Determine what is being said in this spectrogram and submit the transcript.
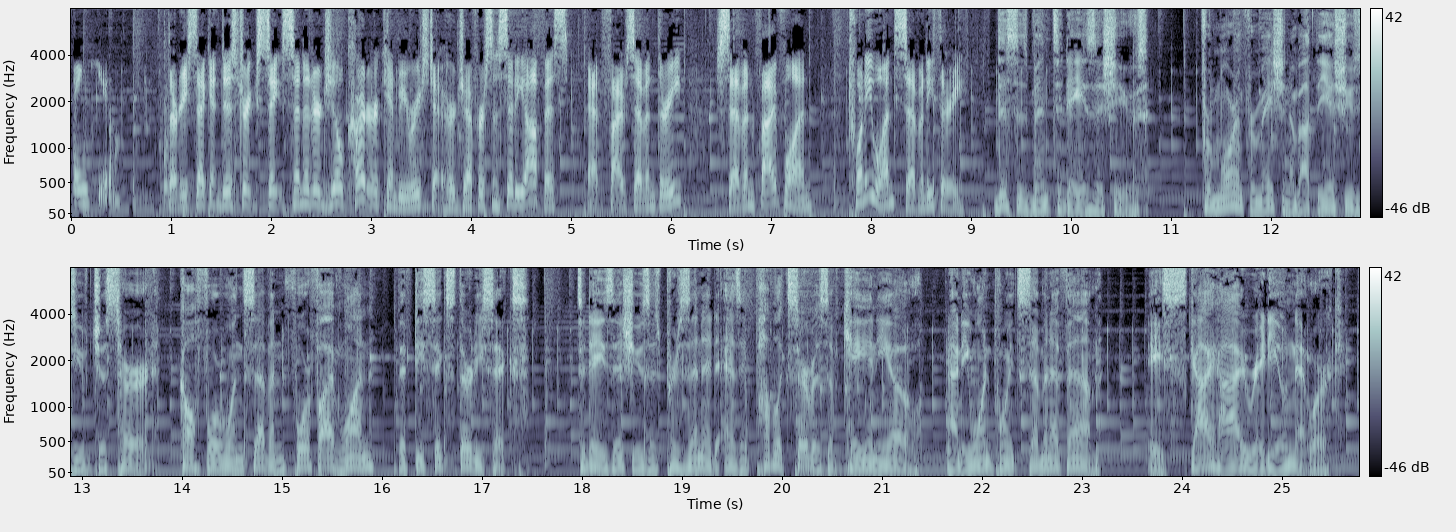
Thank you. 32nd District State Senator Jill Carter can be reached at her Jefferson City office at 573 751 2173. This has been today's issues. For more information about the issues you've just heard, call 417 451 5636. Today's Issues is presented as a public service of KNEO 91.7 FM, a Sky High radio network.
